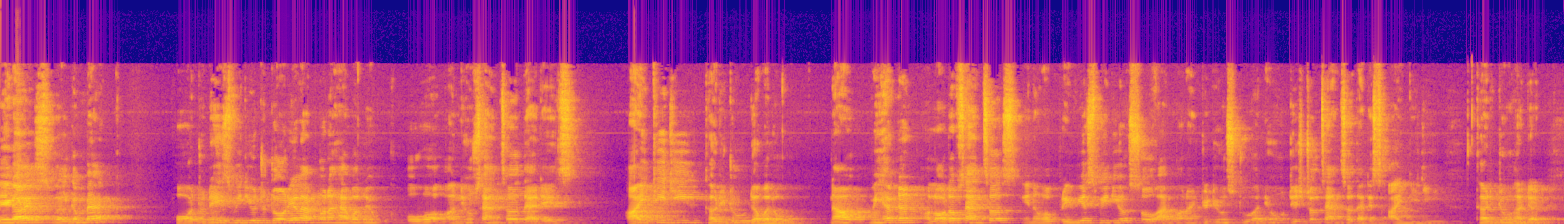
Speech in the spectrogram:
Hey guys, welcome back. For today's video tutorial, I'm gonna have a look over a new sensor that is ITG3200. Now, we have done a lot of sensors in our previous videos, so I'm gonna introduce to a new digital sensor that is ITG3200.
